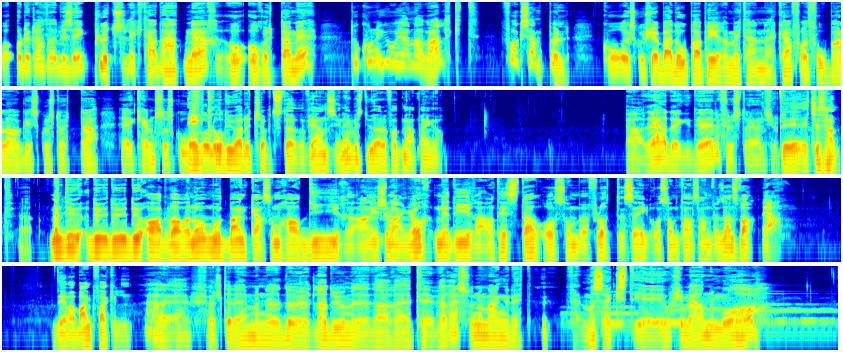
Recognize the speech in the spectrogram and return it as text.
Og, og det er klart at hvis jeg plutselig hadde hatt mer å, å rutte med, da kunne jeg jo gjerne valgt eksempel hvor jeg skulle kjøpe dopapiret mitt henne, hva for et fotballag jeg skulle støtte, eh, hvem som skulle Jeg tror du hadde kjøpt større fjernsyn hvis du hadde fått mer penger. Ja, det, jeg, det er det første jeg hadde kjøpt. Det er ikke sant. Ja. Men du, du, du, du advarer nå mot banker som har dyre arrangementer med dyre artister, og som flotter seg, og som tar samfunnsansvar. Ja. Det var bankfakkelen. Ja, jeg følte det, men da ødela du med det der eh, TV-resonnementet ditt. 65 er jo ikke mer enn du må ha.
